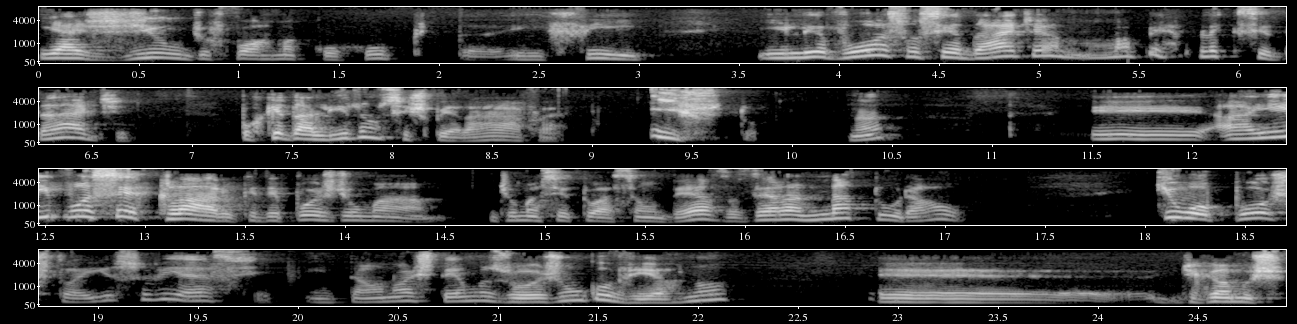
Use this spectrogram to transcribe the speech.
e agiu de forma corrupta, enfim, e levou a sociedade a uma perplexidade porque dali não se esperava isto, né? E aí você, claro, que depois de uma de uma situação dessas, era natural que o oposto a isso viesse. Então nós temos hoje um governo, é, digamos,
